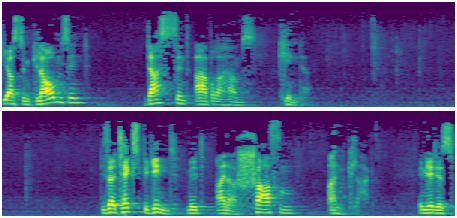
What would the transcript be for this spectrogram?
die aus dem Glauben sind, das sind Abrahams Kinder. Dieser Text beginnt mit einer scharfen Anklage. Wenn ihr das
